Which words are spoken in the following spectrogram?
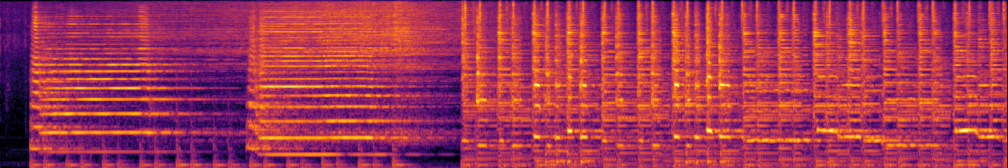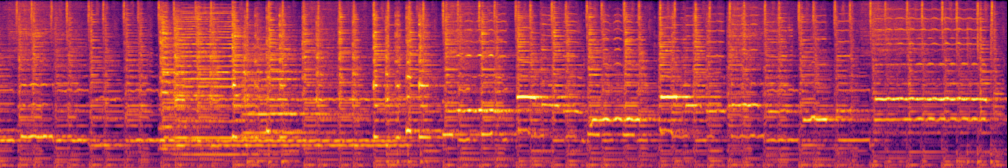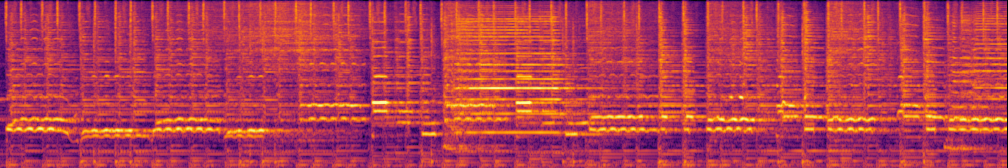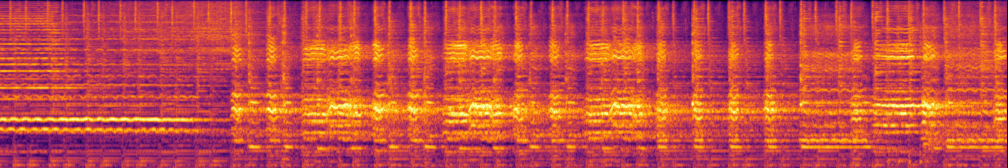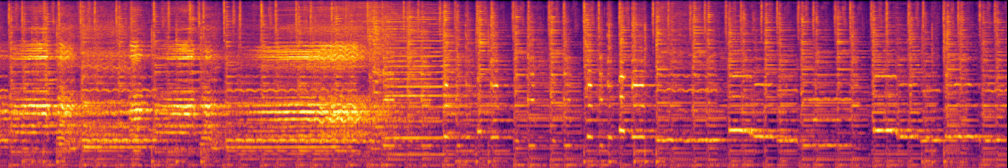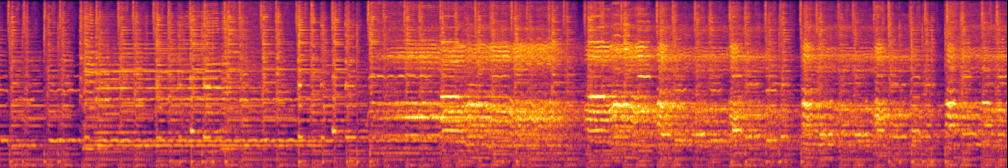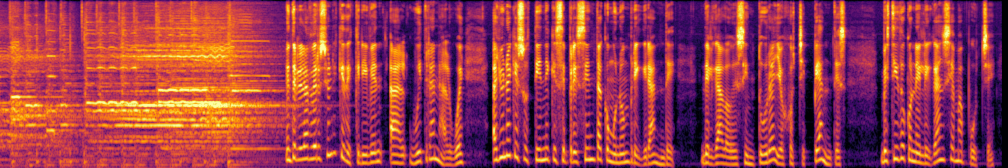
Entre las versiones que describen al Huitranalhue, hay una que sostiene que se presenta como un hombre grande, delgado de cintura y ojos chispeantes, vestido con elegancia mapuche,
